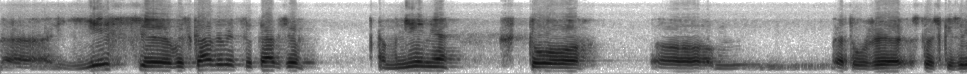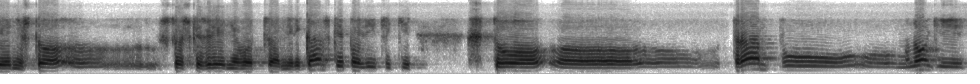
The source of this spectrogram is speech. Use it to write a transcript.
э, есть, э, высказывается также мнение, что э, это уже с точки зрения, что с точки зрения вот американской политики, что э, Трампу многие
